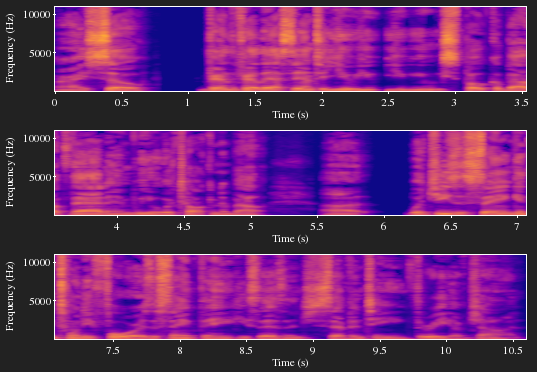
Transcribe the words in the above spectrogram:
All right. So verily, verily, I say unto you, you, you, you spoke about that and we were talking about, uh, what Jesus is saying in 24 is the same thing he says in 17, 3 of John,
